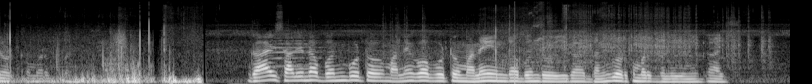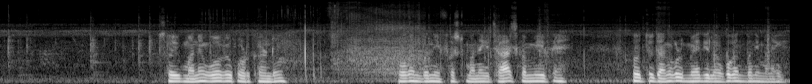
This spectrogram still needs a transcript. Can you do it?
ಬಿಲ್ ಹೊಡ್ಕೊಂಬರಕ್ಕೆ ಗಾಯ್ಸ್ ಅಲ್ಲಿಂದ ಬಂದ್ಬಿಟ್ಟು ಮನೆಗೆ ಹೋಗ್ಬಿಟ್ಟು ಮನೆಯಿಂದ ಬಂದು ಈಗ ದನಗಳು ಹೊಡ್ಕೊಂಬರಕ್ಕೆ ಬಂದಿದ್ದೀನಿ ಗಾಯ್ಸ್ ಸೊ ಈಗ ಮನೆಗೆ ಹೋಗ್ಬೇಕು ಹೊಡ್ಕೊಂಡು. ಹೋಗೋಣ ಬನ್ನಿ ಫಸ್ಟ್ ಮನೆಗೆ. ಚಾರ್ಜ್ ಕಮ್ಮಿ ಇದೆ. ಇವತ್ತು ದನಗಳು ಮೇದಿಲ್ಲ ಹೋಗೋಣ ಬನ್ನಿ ಮನೆಗೆ.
